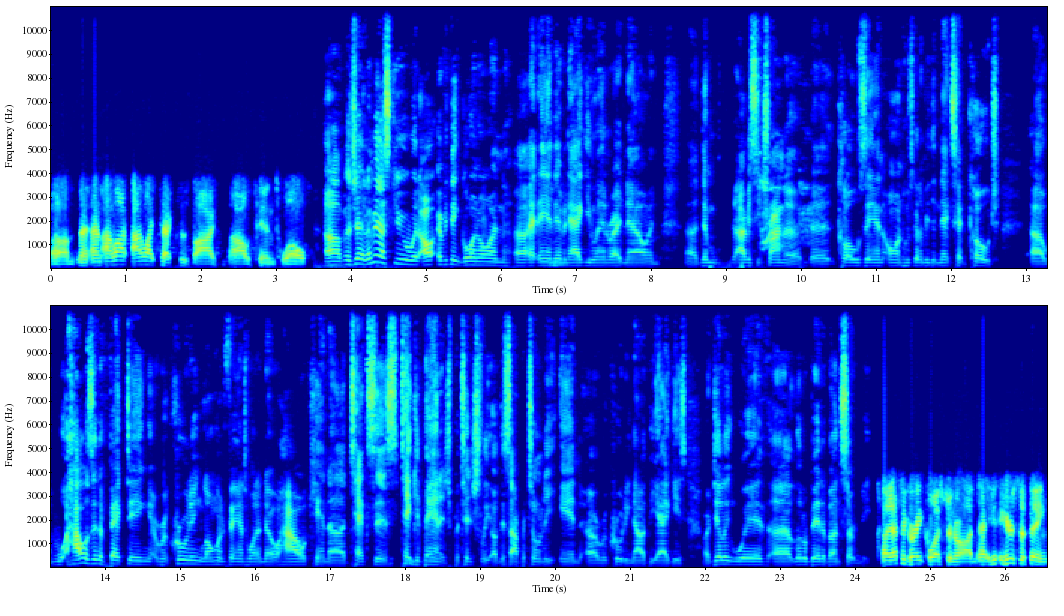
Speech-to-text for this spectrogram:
Um, and I like I like Texas by uh, 10, 12. Um, Jay, let me ask you with all, everything going on uh, at A&M and Aggie Land right now, and uh, them obviously trying to uh, close in on who's going to be the next head coach. Uh, how is it affecting recruiting? Longhorn fans want to know how can uh, Texas take advantage potentially of this opportunity in uh, recruiting now that the Aggies are dealing with a little bit of uncertainty. That's a great question, Rod. Here's the thing:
